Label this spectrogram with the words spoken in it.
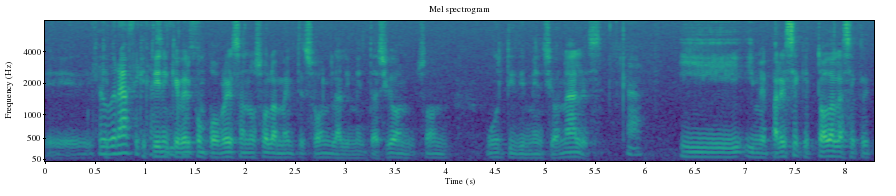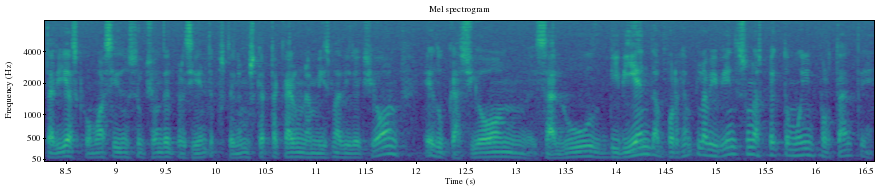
eh, Geográficas, que, tienen que ver con pobreza no solamente son la alimentación, son multidimensionales. Y, me parece que todas las secretarías, como ha sido instrucción del presidente, pues tenemos que atacar una misma dirección. Educación, salud, vivienda. Por ejemplo, la vivienda es un aspecto muy importante.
